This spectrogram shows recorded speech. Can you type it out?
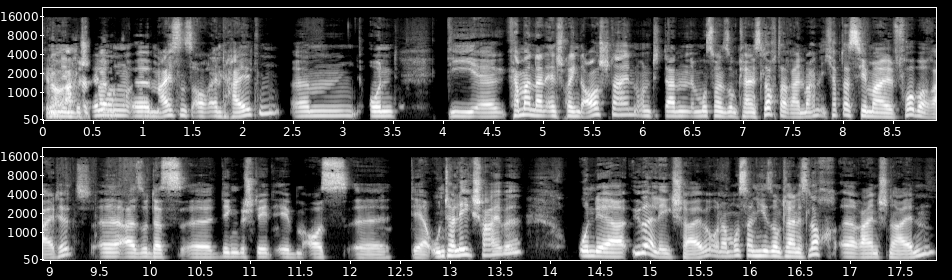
genau, in den Bestellungen äh, meistens auch enthalten. Ähm, und die äh, kann man dann entsprechend ausschneiden und dann muss man so ein kleines Loch da reinmachen. Ich habe das hier mal vorbereitet. Äh, also das äh, Ding besteht eben aus äh, der Unterlegscheibe und der Überlegscheibe und dann muss man hier so ein kleines Loch äh, reinschneiden,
